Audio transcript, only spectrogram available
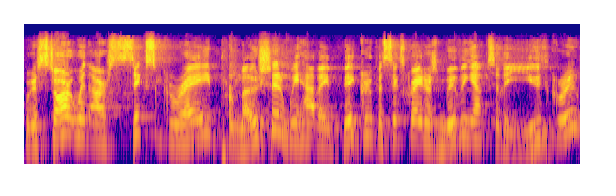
we're going to start with our sixth grade promotion. We have a big group of sixth graders moving up to the youth group.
